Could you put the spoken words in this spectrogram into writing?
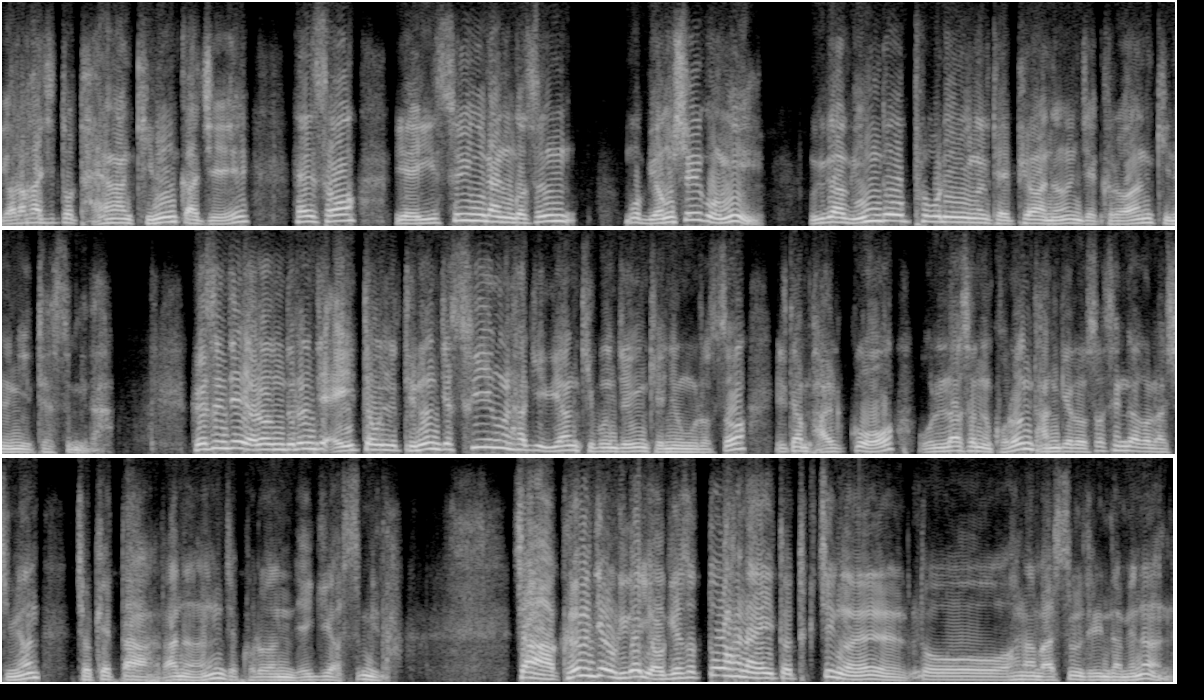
여러 가지 또 다양한 기능까지 해서 예, 이 스윙이라는 것은 뭐 명실공히 우리가 윈도우 프로그래밍을 대표하는 이제 그러한 기능이 됐습니다. 그래서 이제 여러분들은 이제 AWT는 이제 스윙을 하기 위한 기본적인 개념으로서 일단 밟고 올라서는 그런 단계로서 생각을 하시면 좋겠다라는 이제 그런 얘기였습니다. 자, 그럼 이제 우리가 여기에서 또 하나의 또 특징을 또 하나 말씀을 드린다면은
